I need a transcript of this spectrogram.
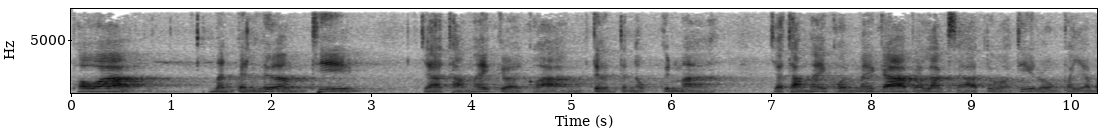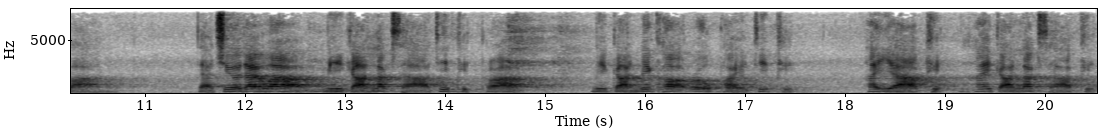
เพราะว่ามันเป็นเรื่องที่จะทำให้เกิดความตื่นตระหนกขึ้นมา จะทำให้คนไม่กล้าไปรักษาตัวที่โรงพยาบาล แต่เชื่อได้ว่ามีการรักษาที่ผิดพลาด มีการวิเคราะห์โรคภัยที่ผิด ให้ยาผิด ให้การรักษาผิด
